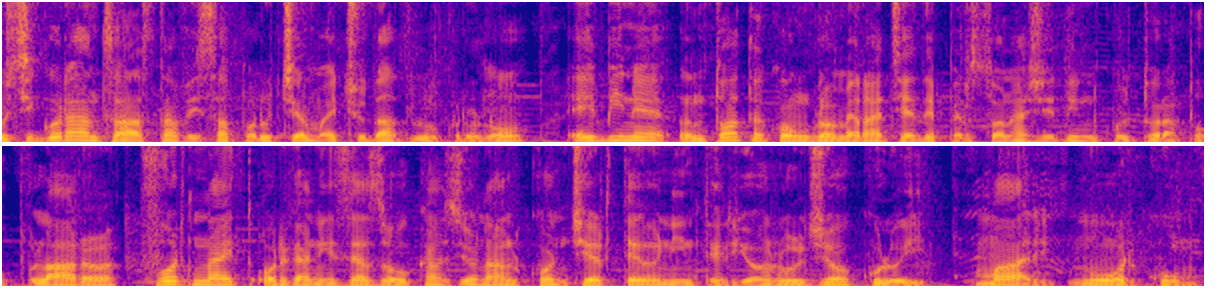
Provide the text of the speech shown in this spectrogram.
Cu siguranță asta vi s-a părut cel mai ciudat lucru, nu? Ei bine, în toată conglomerația de personaje din cultura populară, Fortnite organizează ocazional concerte în interiorul jocului. Mari, nu oricum.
